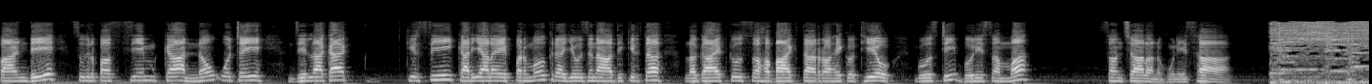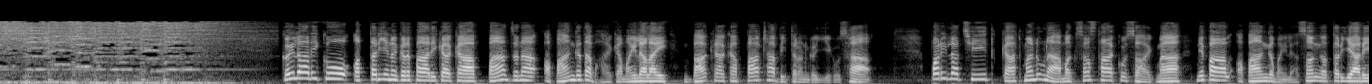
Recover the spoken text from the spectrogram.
पाण्डे सुदूरपश्चिमका नौवटै जिल्लाका कृषि कार्यालय प्रमुख र योजना अधिकृत लगायतको सहभागिता रहेको थियो। गोष्ठी भोलिसम्म सञ्चालन हुनेछ। कैलालीको अत्तरीय नगरपालिकाका पाँचजना अपाङ्गता भएका महिलालाई बाख्राका पाठा वितरण गरिएको छ। परिलक्षित काठमाडौँ नामक संस्थाको सहयोगमा नेपाल अपाङ्ग महिला संघ अत्तरियाले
